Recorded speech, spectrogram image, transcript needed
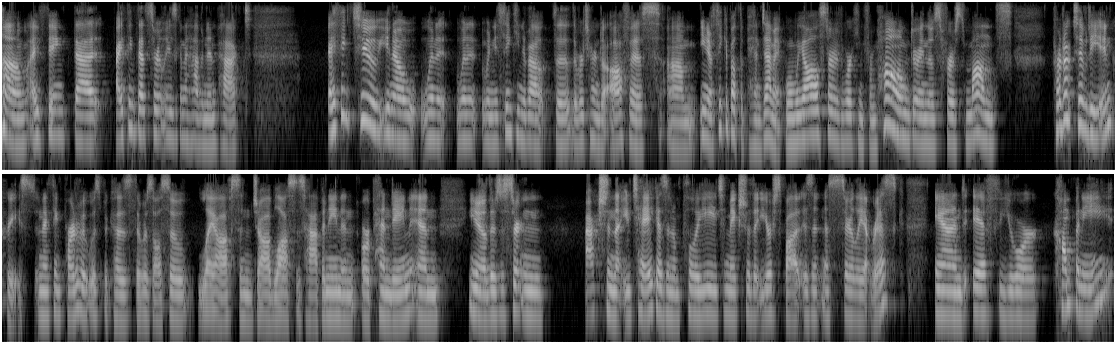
Um, i think that i think that certainly is going to have an impact. I think too you know when it when it when you're thinking about the the return to office um, you know think about the pandemic. When we all started working from home during those first months productivity increased. And i think part of it was because there was also layoffs and job losses happening and or pending. And you know there's a certain action that you take as an employee to make sure that your spot isn't necessarily at risk. And if your company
